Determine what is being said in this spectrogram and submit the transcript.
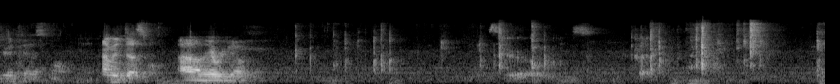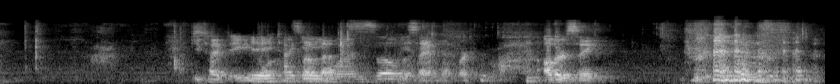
You're a decimal. I'm in decimal. Oh, there we go. 8.0 minus You typed 81, Yeah, you typed so 81, that's so- the same number. Others see.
